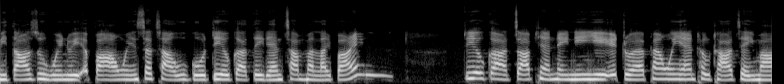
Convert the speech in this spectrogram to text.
မိသားစုဝင်တွေအပါအဝင်16ဦးကိုတရုတ်ကတည်တန်းချမှတ်လိုက်ပါတယ်။တရုတ်ကကြားဖြန့်နှိမ်နင်းရေးအတွက်ဖန်ဝရန်ထုတ်ထားချိန်မှာ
